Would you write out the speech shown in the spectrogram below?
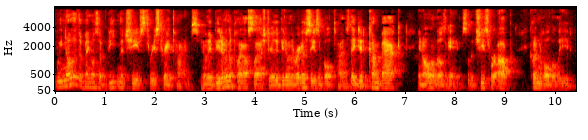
We know that the Bengals have beaten the Chiefs three straight times. You know, they beat them in the playoffs last year. They beat them in the regular season both times. They did come back in all of those games. So the Chiefs were up, couldn't hold the lead.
